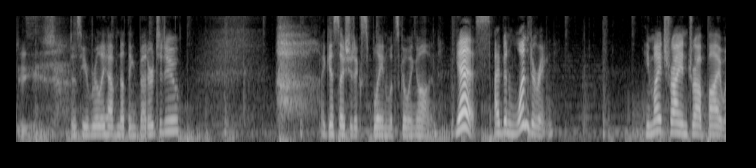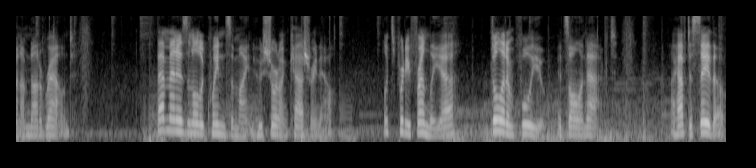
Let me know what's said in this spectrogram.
Jeez. Does he really have nothing better to do? I guess I should explain what's going on. Yes, I've been wondering. He might try and drop by when I'm not around. That man is an old acquaintance of mine who's short on cash right now. Looks pretty friendly, yeah? Don't let him fool you. It's all an act. I have to say, though,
